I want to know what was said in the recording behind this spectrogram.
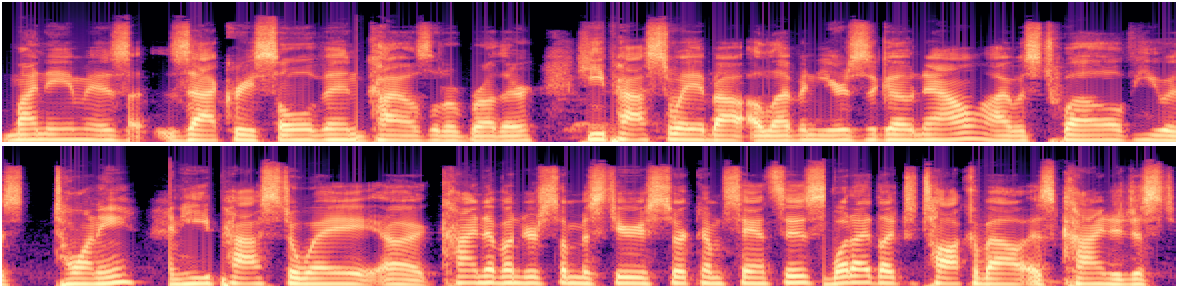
my name is Zachary Sullivan, Kyle's little brother. He passed away about 11 years ago now. I was 12, he was 20, and he passed away uh, kind of under some mysterious circumstances. What I'd like to talk about is kind of just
